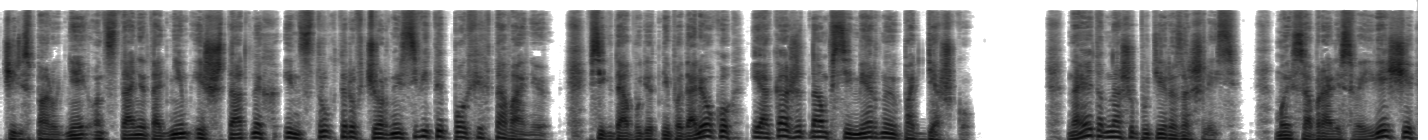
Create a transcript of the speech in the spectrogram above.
Через пару дней он станет одним из штатных инструкторов черной свиты по фехтованию, всегда будет неподалеку и окажет нам всемерную поддержку. На этом наши пути разошлись. Мы собрали свои вещи,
